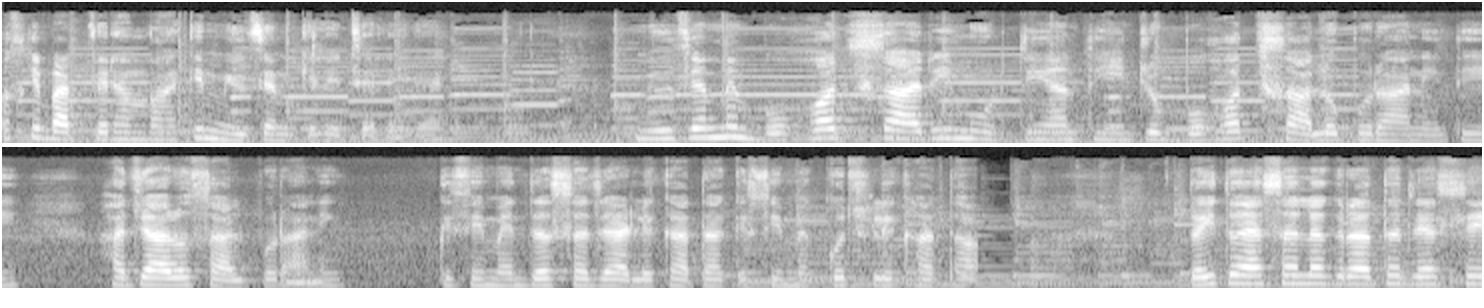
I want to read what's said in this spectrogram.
उसके बाद फिर हम वहाँ के म्यूज़ियम के लिए चले गए। म्यूज़ियम में बहुत सारी मूर्तियाँ थीं जो बहुत सालों पुरानी थी, हज़ारों साल पुरानी। किसी में दस हज़ार लिखा था, किसी में कुछ लिखा था। कई तो ऐसा लग रहा था जैसे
